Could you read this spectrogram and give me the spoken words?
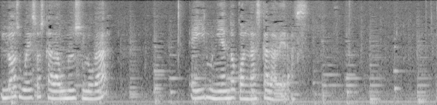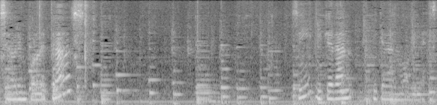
los huesos cada uno en su lugar e ir uniendo con las calaveras se abren por detrás ¿sí? y quedan y quedan móviles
